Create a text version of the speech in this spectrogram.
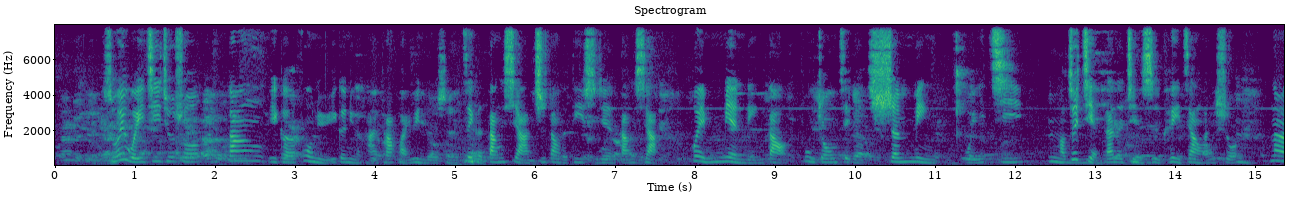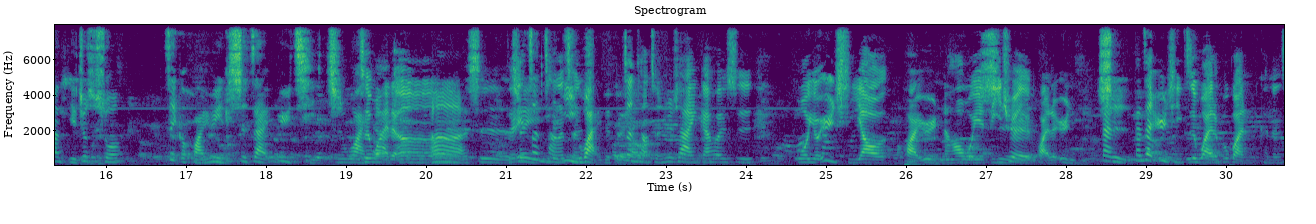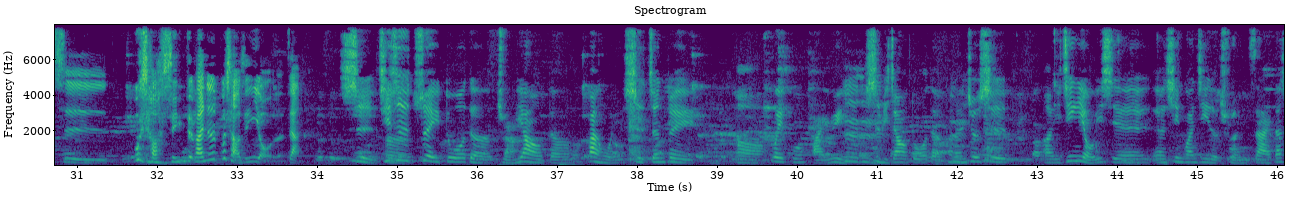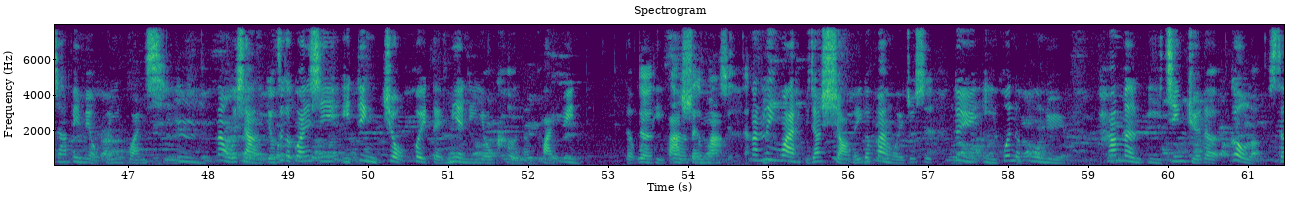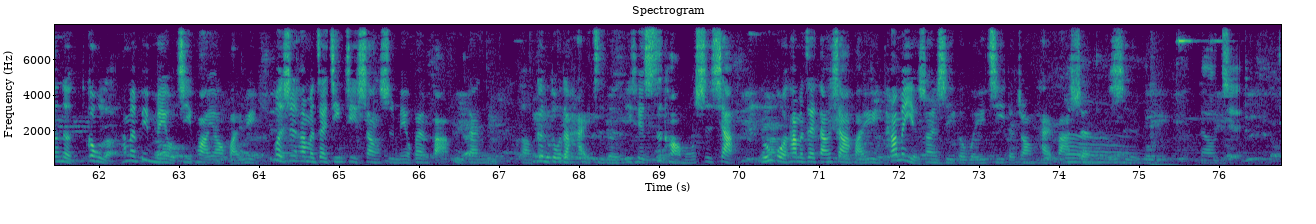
所谓危机，就是说，当一个妇女、一个女孩她怀孕的时候，这个当下知道的第一时间的当下，会面临到腹中这个生命危机。好，最简单的解释可以这样来说。那也就是说，这个怀孕是在预期之外之外的。嗯，是。所以正常的意外，正常程序下应该会是。我有预期要怀孕，然后我也的确怀了孕，但但在预期之外的，不管可能是不小心，对，反正就是不小心有了这样。是，其实最多的主要的范围是针对呃未婚怀孕是比较多的，可能就是呃已经有一些呃性关系的存在，但是它并没有婚姻关系。嗯，那我想有这个关系，一定就会得面临有可能怀孕。的问题发生嘛？那另外比较小的一个范围，就是对于已婚的妇女，她们已经觉得够了，生的够了，她们并没有计划要怀孕，或者是她们在经济上是没有办法负担呃更多的孩子的一些思考模式下，如果她们在当下怀孕，她们也算是一个危机的状态发生，是。了解，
